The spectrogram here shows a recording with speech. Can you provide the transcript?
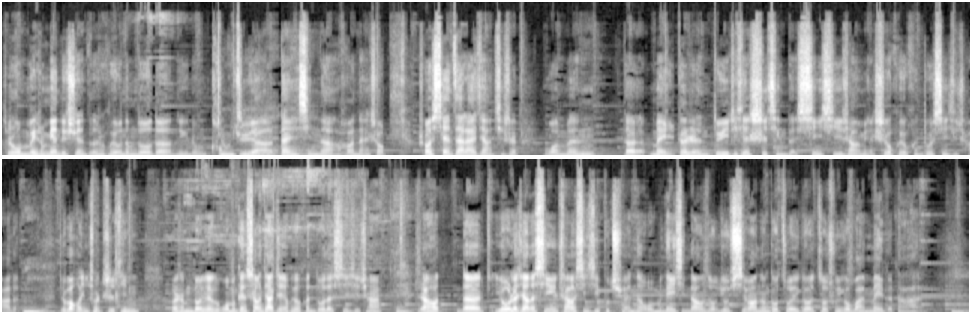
就是我们为什么面对选择的时候会有那么多的那种恐惧啊、担心呐和难受。说现在来讲，其实我们的每个人对于这些事情的信息上面是有会有很多信息差的。嗯，就包括你说纸巾。或者什么东西，那个我们跟商家之间会有很多的信息差，对。然后那有了这样的信息差和信息不全呢，我们内心当中又希望能够做一个做出一个完美的答案，嗯。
